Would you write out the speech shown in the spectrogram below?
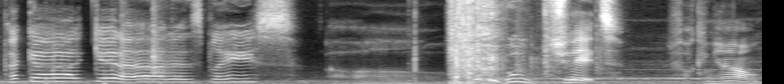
it. I gotta get out of this place. Oh. Oh, shit. Fucking hell.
